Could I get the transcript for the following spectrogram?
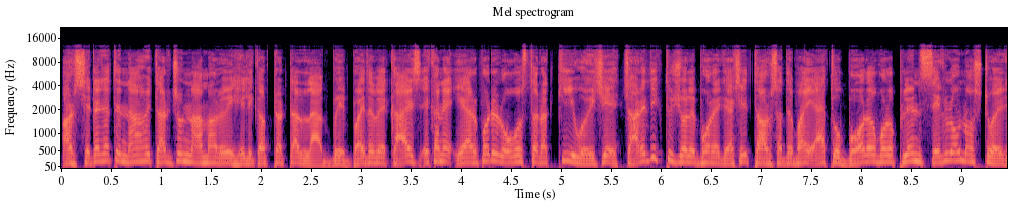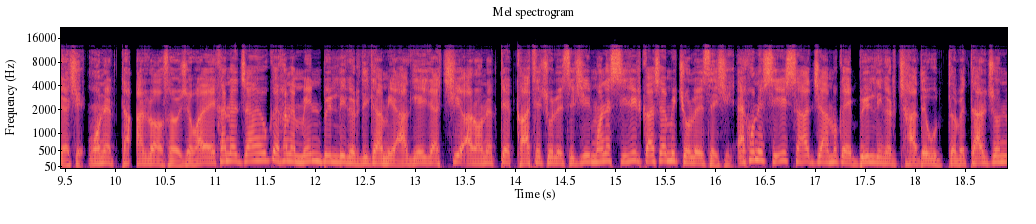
আর সেটা যাতে না হয়, তার জন্য আমার ওই হেলিকপ্টারটা লাগবে। বাই দেবে কাইস এখানে এয়ারপোর্টের অবস্থাটা কি হয়েছে? চারিদিক তো জলে ভরে গেছে। তার সাথে ভাই এত বড় বড় প্লেন সেগুলোও নষ্ট হয়ে গেছে। অনেকটা লস হয়েছে। ভাই, এখানে যাই হোক, এখানে মেন বিল্ডিং এর দিকে আমি আগিয়ে যাচ্ছি, আর অনেকটা কাছে চলে এসেছি। মানে সিঁড়ির কাছে আমি চলে এসেছি। এখন এই সিঁড়ির সাহায্যে আমাকে বিল্ডিং এর ছাদে উঠতে হবে। তার জন্য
